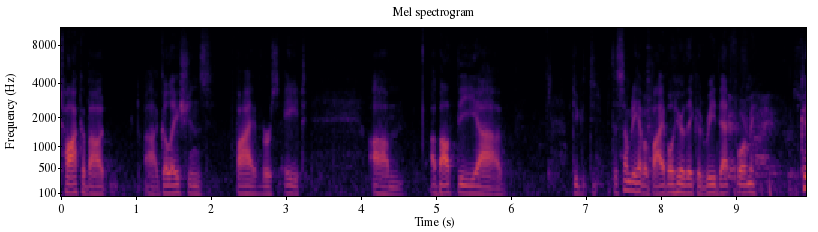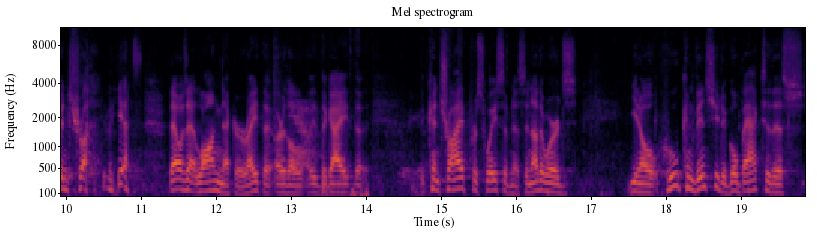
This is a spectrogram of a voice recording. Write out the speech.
talk about uh, Galatians five verse eight um, about the. Do, do, does somebody have a Bible here? They could read that for me. Contrive. Yes, that was that long necker, right? The, or the the guy the contrived persuasiveness. In other words, you know, who convinced you to go back to this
